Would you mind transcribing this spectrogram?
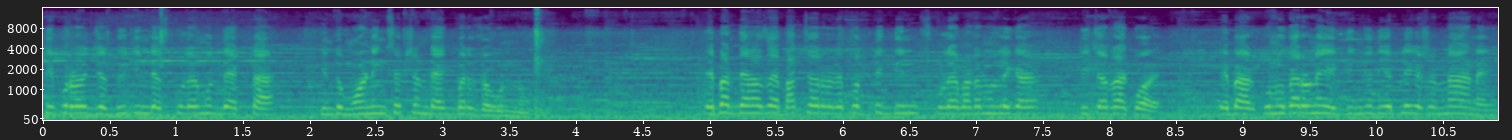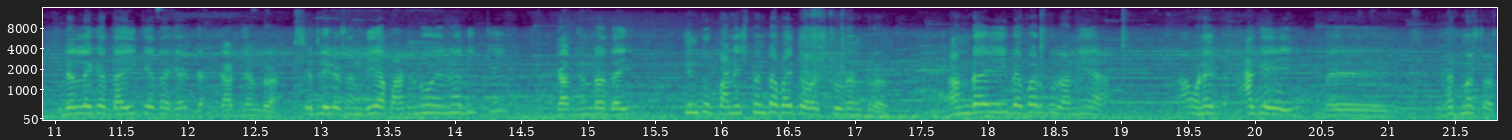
ত্রিপুরা রাজ্যের দুই তিনটা স্কুলের মধ্যে একটা কিন্তু মর্নিং সেকশনটা একবারে জঘন্য। এবার দেখা যায় বাচ্চারা প্রত্যেক দিন স্কুলে পাঠানোর লেগে টিচাররা কয়, এবার কোনো কারণে একদিন যদি অ্যাপ্লিকেশন না আনে এটার লেগে দায়ী কে থাকে? গার্জেনরা অ্যাপ্লিকেশন দিয়ে পাঠানো হয় না দিককে গার্জেনরা দায়ী। কিন্তু পানিশমেন্টটা পাইতে হয় স্টুডেন্টরা আমরা এই ব্যাপারগুলো নিয়ে অনেক আগেই হেডমাস্টার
